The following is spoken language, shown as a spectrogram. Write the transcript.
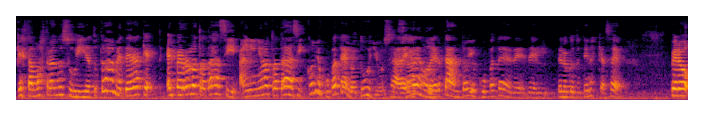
que está mostrando su vida, tú te vas a meter a que el perro lo tratas así, al niño lo tratas así, coño, ocúpate de lo tuyo, o sea, deja de joder tanto y ocúpate de, de- de- de lo que tú tienes que hacer. Pero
